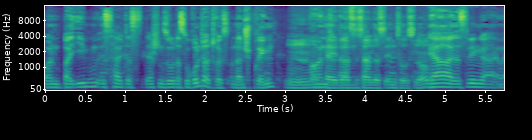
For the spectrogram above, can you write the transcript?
und bei ihm ist halt das Dashen so, dass du runterdrückst und dann springen. und, Mhm, Okay, du ähm, hast es anders Intus, ne? Ja, deswegen, äh,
